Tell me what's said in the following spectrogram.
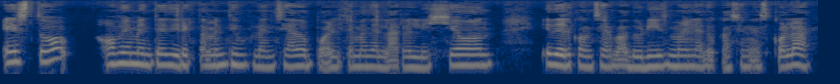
Esto, obviamente, directamente influenciado por el tema de la religión y del conservadurismo en la educación escolar.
